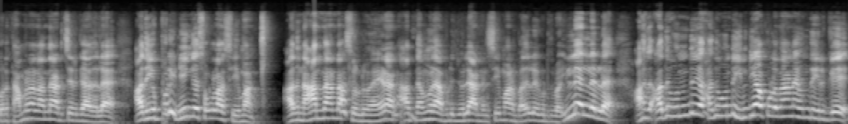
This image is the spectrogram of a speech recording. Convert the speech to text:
ஒரு தமிழனாக தான் அடிச்சிருக்கு அதில் அது எப்படி நீங்கள் சொல்லலாம் சீமான்? அது நான் தான்டா சொல்லுவேன். ஏன்னா நான் தமிழ் அப்படின்னு சொல்லி அண்ணன் சீமான பதில் கொடுத்துருவேன் இல்லை இல்லை இல்லை. அது அது வந்து அது வந்து இந்தியாக்குள்ளே தானே வந்து இருக்குது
